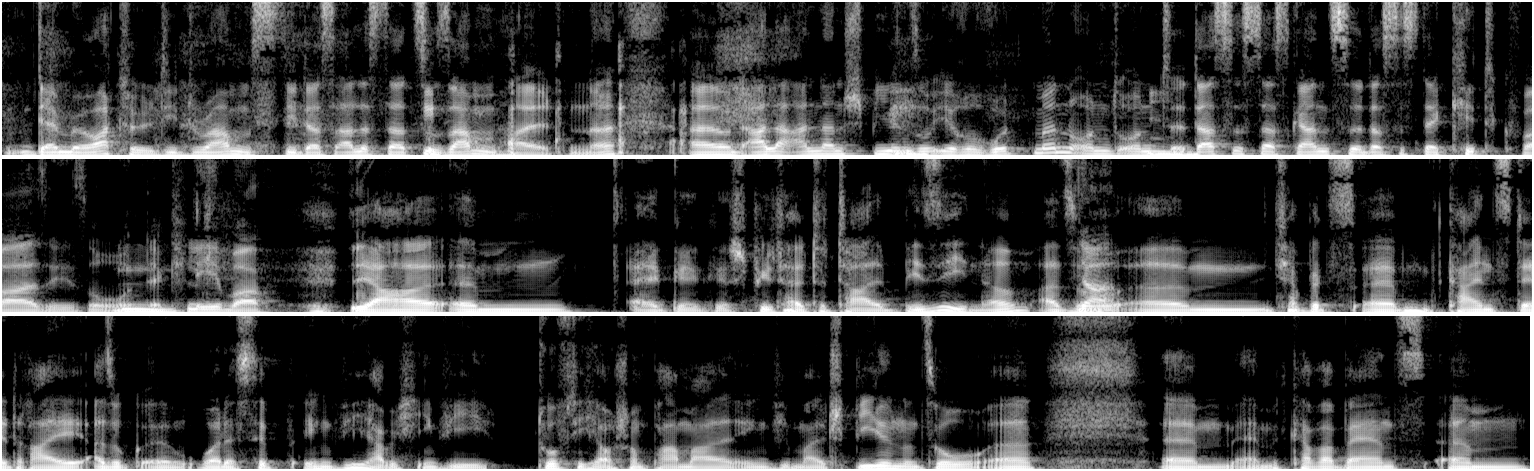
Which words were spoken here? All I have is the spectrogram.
der Mörtel, die Drums, die das alles da zusammenhalten. Ne? Äh, und alle anderen spielen so ihre Rhythmen und, und mhm. das ist das Ganze, das ist der Kit quasi, so mhm. der Kleber. Ja, ähm, er spielt halt total busy, ne? Also ja. ähm, ich habe jetzt ähm, keins der drei, also äh, What a Sip irgendwie habe ich irgendwie durfte ich auch schon ein paar Mal irgendwie mal spielen und so äh, ähm, äh, mit Coverbands. Ähm,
